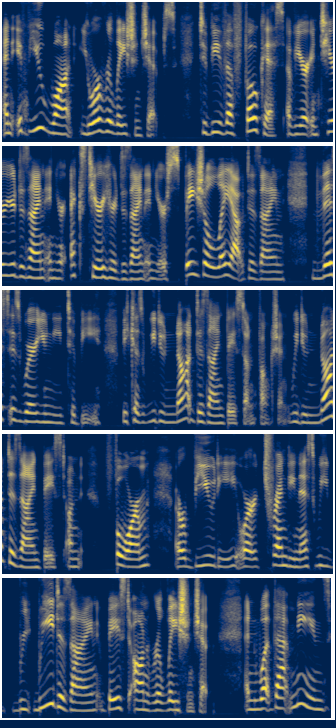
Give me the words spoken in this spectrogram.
And if you want your relationships to be the focus of your interior design and your exterior design and your spatial layout design, this is where you need to be because we do not design based on function. We do not design based on form or beauty or trendiness. We we design based on relationship. And what that means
